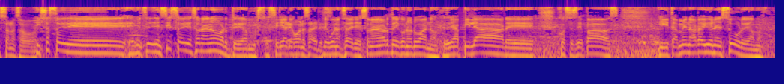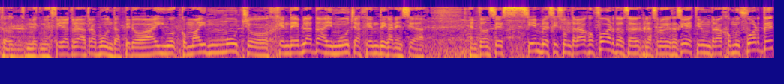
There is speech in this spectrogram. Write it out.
zona sos vos? Y yo soy de, en sí soy de zona norte, digamos. Sería De lo- Buenos Aires. De Buenos Aires, zona norte de conurbano. Sería Pilar, eh, José Cepaz. Y también ahora vivo en el sur, digamos. Me, me fui a la otra, a otra punta. Pero hay, como hay mucho gente de plata, hay mucha gente carenciada. Entonces siempre se hizo un trabajo fuerte, o sea, las organizaciones tienen un trabajo muy fuerte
